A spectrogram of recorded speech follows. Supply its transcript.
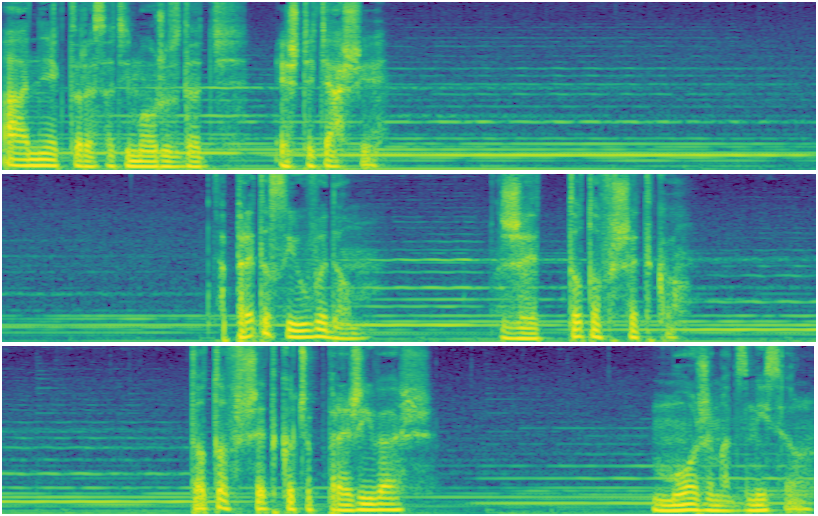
A niektoré sa ti môžu zdať ešte ťažšie. A preto si uvedom, že toto všetko, toto všetko, čo prežívaš, môže mať zmysel.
